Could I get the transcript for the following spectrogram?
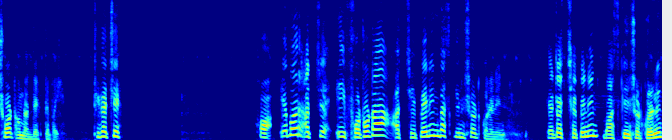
শর্ট আমরা দেখতে পাই। ঠিক আছে? হ্যাঁ এবার হচ্ছে এই ফটোটা চেপে নিন বা স্ক্রিনশট করে নিন। এটা চেপে নিন বা স্ক্রিনশট করে নিন।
